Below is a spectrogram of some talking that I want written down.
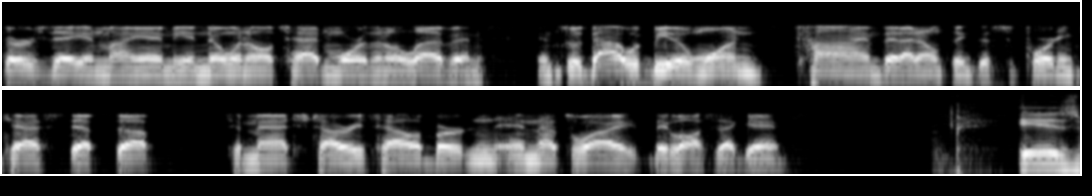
Thursday in Miami, and no one else had more than 11. And so that would be the one time that I don't think the supporting cast stepped up to match Tyrese Halliburton, and that's why they lost that game. Is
